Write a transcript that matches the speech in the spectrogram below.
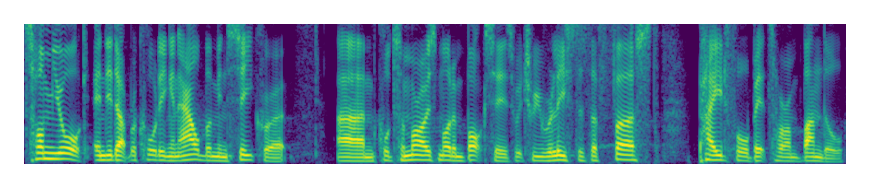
Thom Yorke ended up recording an album in secret um, called Tomorrow's Modern Boxes, which we released as the first paid for BitTorrent bundle.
